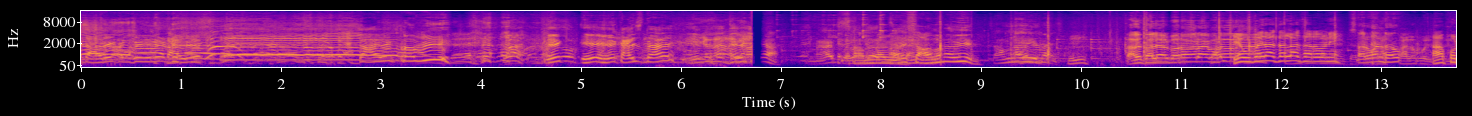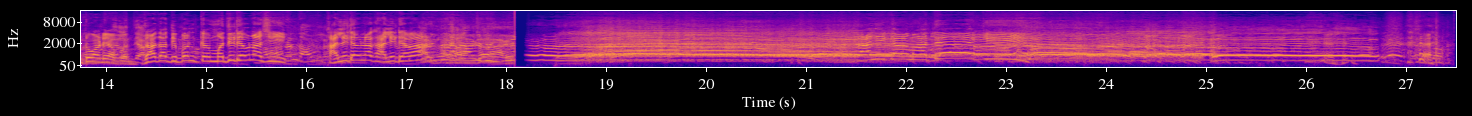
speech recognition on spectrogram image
डायरेक्ट ट्रॉफी दिले डायरेक्ट डायरेक्ट ट्रॉफी एक हे हे काहीच नाही सामनावीर सामनावीर सामनावीर हे उभे राहा चला सर्वांनी. सर्वांनी हा फोटो काढूया आपण. जा जा ती पण क- मध्ये ठेव ना अशी. खाली ठेव ना खाली ठेवा.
